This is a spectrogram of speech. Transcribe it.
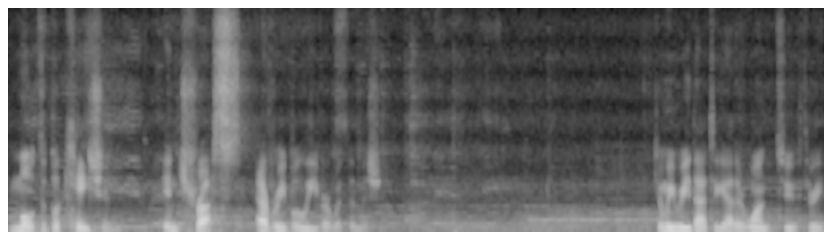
multiplication entrusts every believer with the mission. Can we read that together? One, two, three.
